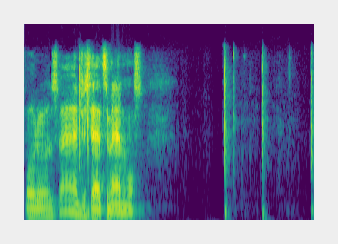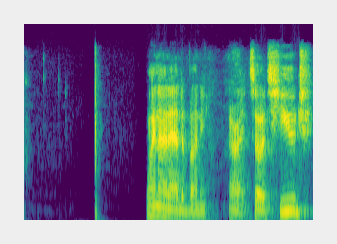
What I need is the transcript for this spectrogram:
photos. I just add some animals. Why not add a bunny? All right, so it's huge.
